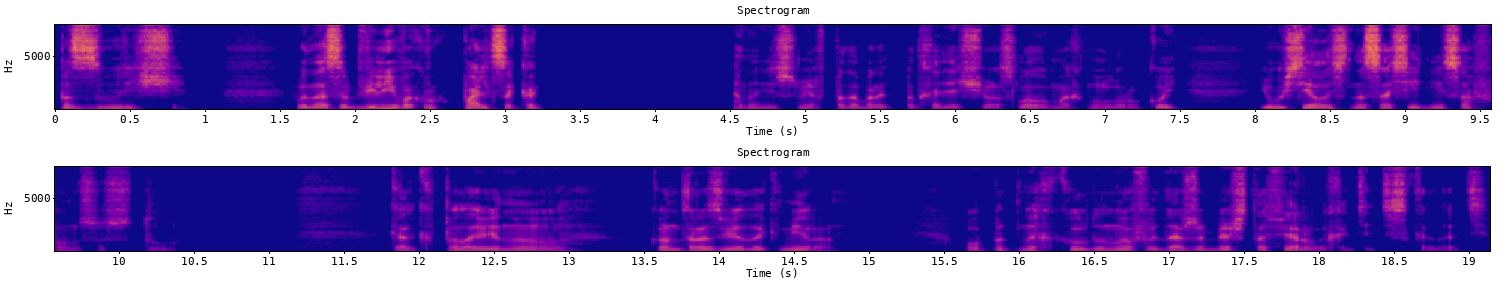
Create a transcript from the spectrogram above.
позорище. Вы нас обвели вокруг пальца, как... Она, не сумев подобрать подходящего слова, махнула рукой и уселась на соседний с стул. — Как половину контрразведок мира, опытных колдунов и даже бештафер, вы хотите сказать.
